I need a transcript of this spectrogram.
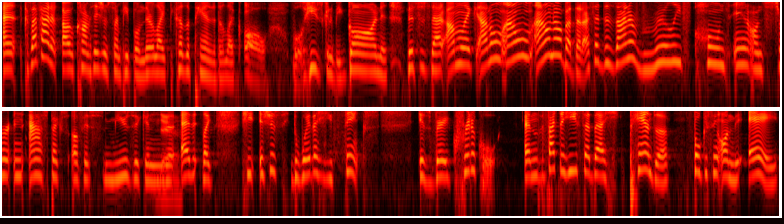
and because i've had a, a conversation with certain people and they're like because of panda they're like oh well he's gonna be gone and this is that i'm like i don't i don't i don't know about that i said Desiigner really hones in on certain aspects of his music and Yeah. the edit like he it's just the way that he thinks is very critical and the fact that he said that he- panda focusing on the a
